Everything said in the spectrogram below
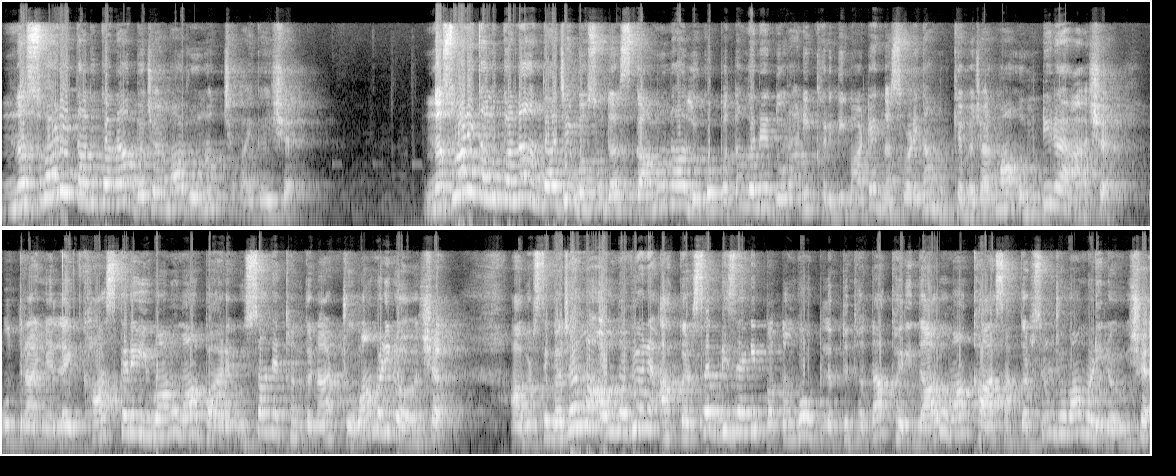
નસવાડી તાલુકાના બજારમાં રોનક છવાઈ ગઈ છે. નસવાડી તાલુકાના અંદાજે બસો દસ ગામોના લોકો પતંગ અને દોરાની ખરીદી માટે નસવાડીના મુખ્ય બજારમાં ઉમટી રહ્યા છે. ઉત્તરાયણને લઈ ખાસ કરી યુવાનોમાં ભારે ઉત્સાહ અને થનગનાટ જોવા મળી રહ્યો છે. આ વર્ષે બજારમાં અવનવી અને આકર્ષક ડિઝાઇનની પતંગો ઉપલબ્ધ થતા ખરીદારોમાં ખાસ આકર્ષણ જોવા મળી રહ્યું છે.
